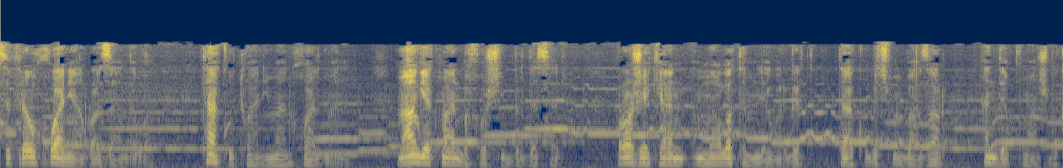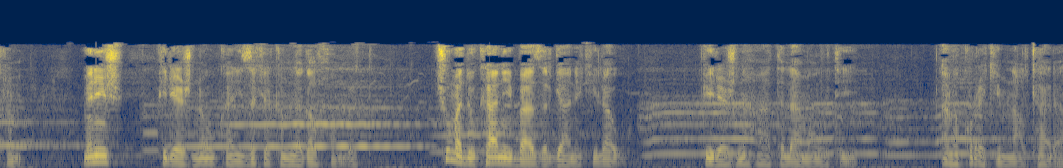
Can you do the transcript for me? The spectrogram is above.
سترە و خوانیان ڕازاندەوە. تاکو توانیمان خواردمان. مانگێکمان بە خۆشی بردە سەر. ڕۆژێکیان مۆڵەتم لێ وەرگرت تاکو بچمە بازاڕ هەندێ قوماش بکڕم. منیش پیرێژنە و کەنیزەکێکم لەگەڵ خۆم برد چوومە دووکانی بازرگانێکی لاو پیرێژنە هاتە لامە وتی ئەمە کوڕێکی مناڵکارە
